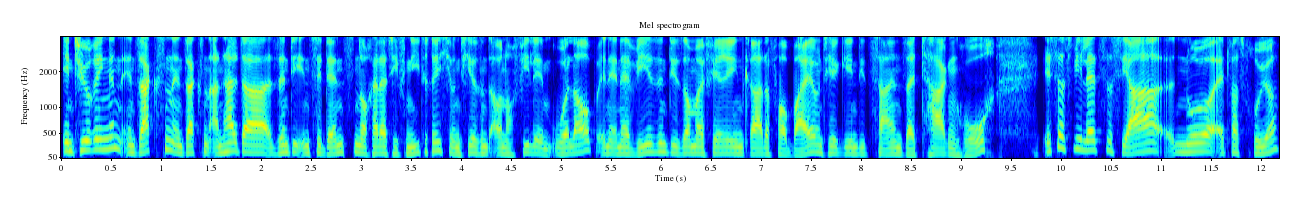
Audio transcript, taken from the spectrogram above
In Thüringen, in Sachsen, in Sachsen-Anhalt, da sind die Inzidenzen noch relativ niedrig und hier sind auch noch viele im Urlaub. In NRW sind die Sommerferien gerade vorbei und hier gehen die Zahlen seit Tagen hoch. Ist das wie letztes Jahr nur etwas früher?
